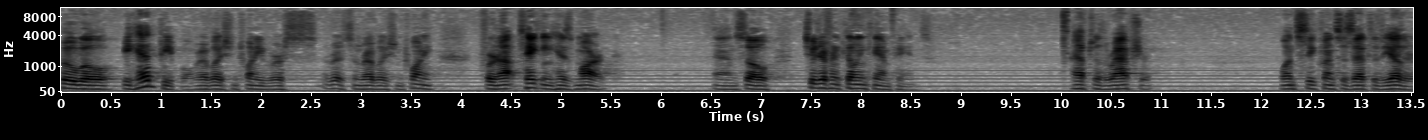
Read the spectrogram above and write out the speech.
who will behead people. Revelation 20, verse, it's in Revelation 20, for not taking his mark. And so, two different killing campaigns after the rapture. One sequences after the other.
